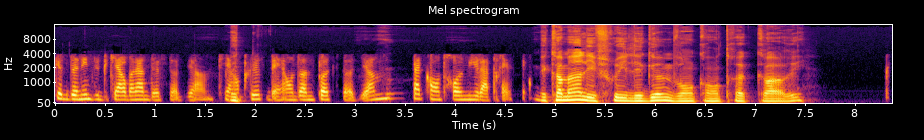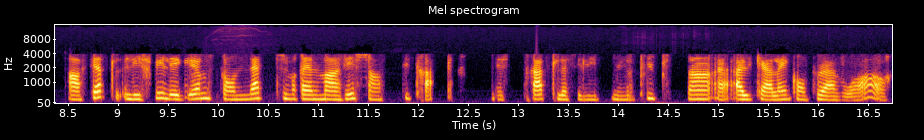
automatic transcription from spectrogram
que de donner du bicarbonate de sodium. Puis en plus, ben, on ne donne pas de sodium. Ça contrôle mieux la pression. Mais comment les fruits et légumes vont contrecarrer? En fait, les fruits et légumes sont naturellement riches en citrate. Les citrates, c'est le plus puissant euh, alcalin qu'on peut avoir.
